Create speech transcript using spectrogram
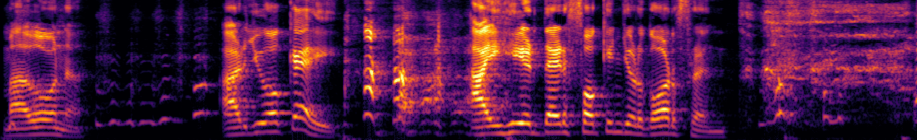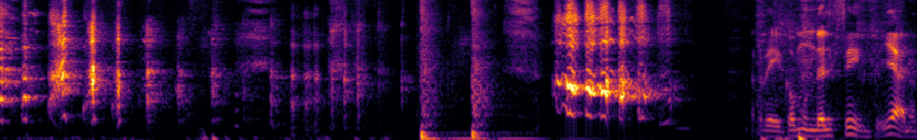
Madonna. Are you okay? I hear they're fucking your girlfriend. Reí como un delfín, no.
